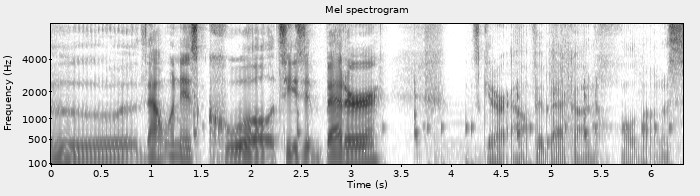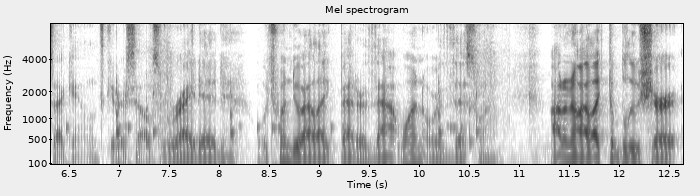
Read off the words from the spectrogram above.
Ooh, that one is cool. Let's see, is it better? Let's get our outfit back on. Hold on a second. Let's get ourselves righted. Which one do I like better? That one or this one? I don't know. I like the blue shirt.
